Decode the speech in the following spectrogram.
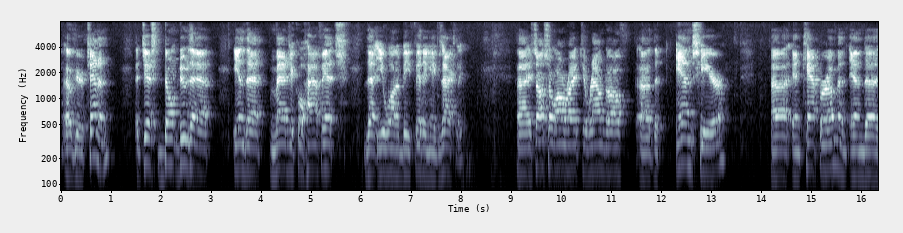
of your tenon. Just don't do that in that magical half inch that you want to be fitting exactly. Uh, it's also all right to round off uh, the ends here uh, and chamfer them and, and uh,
